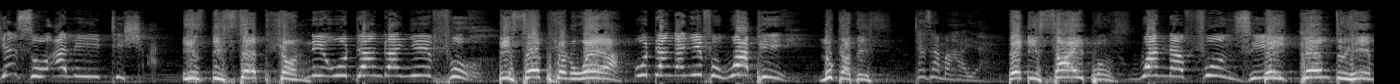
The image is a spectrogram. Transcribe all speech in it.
yesu aliitisha is deception. ni udanganyifu Deception where? udanganyifu wapi Look at this. tazama haya The disciples, wanafunzi they came to him.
